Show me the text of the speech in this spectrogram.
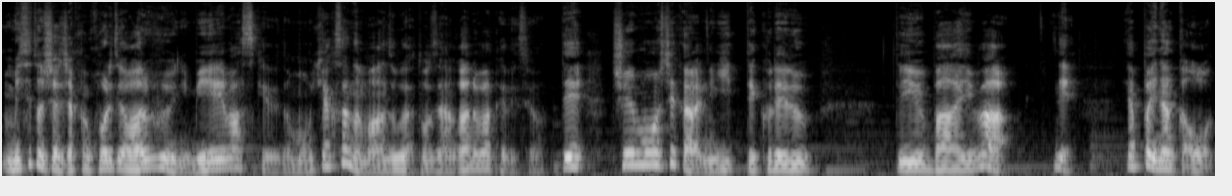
店としては若干効率が悪い風に見えますけれども、お客さんの満足度は当然上がるわけですよ。で、注文してから握ってくれるっていう場合は、ね、やっぱりなんか、お、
